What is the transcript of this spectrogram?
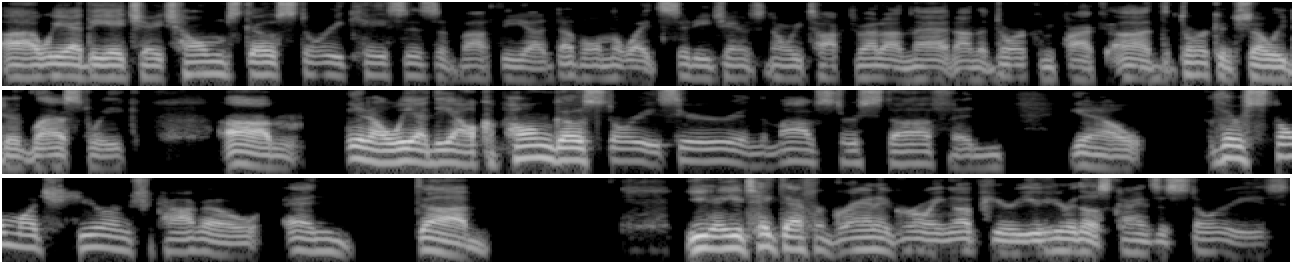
Uh, we had the H.H. H. Holmes ghost story cases about the uh, Devil in the White City. James, know we talked about on that on the Dorkin park, uh, the Dorkin show we did last week. Um, you know, we had the Al Capone ghost stories here and the mobster stuff, and you know, there's so much here in Chicago, and uh, you know you take that for granted growing up here you hear those kinds of stories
